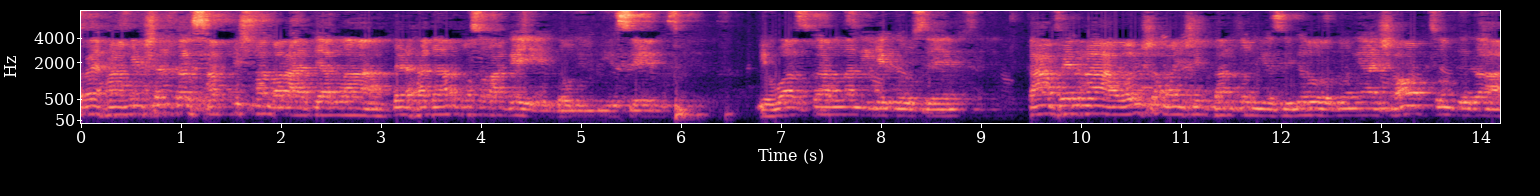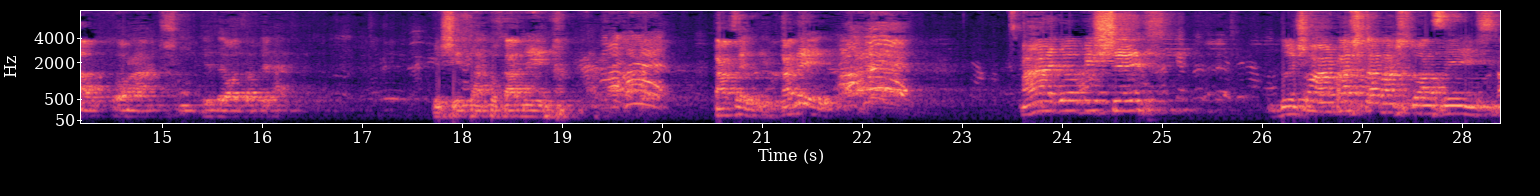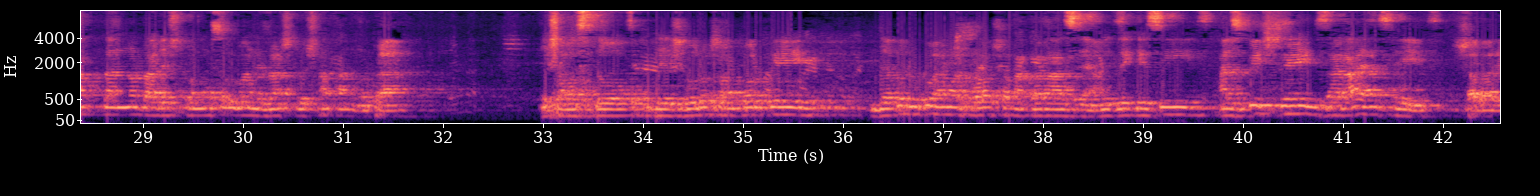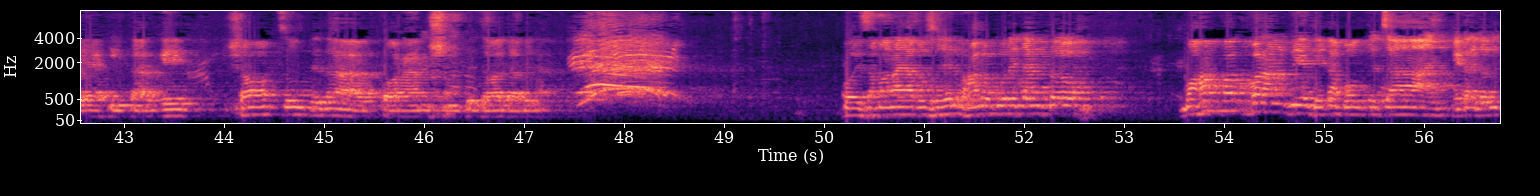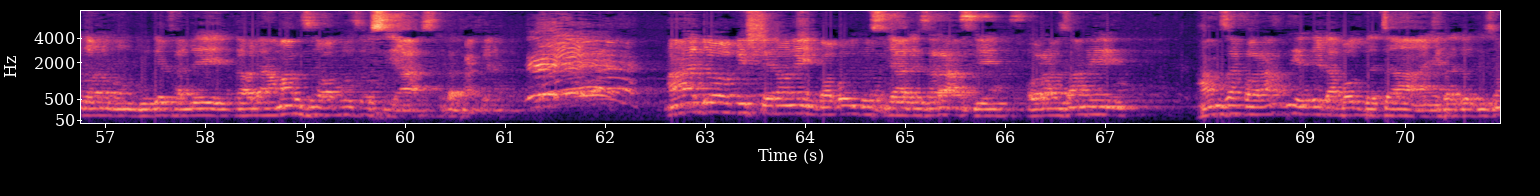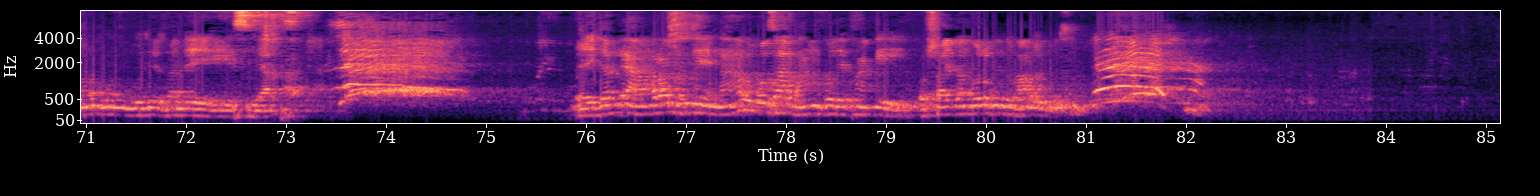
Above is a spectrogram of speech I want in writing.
সূরা হামিদ শরীফের 26 নম্বর আয়াতে আল্লাহ দেড় হাজার বছর আগে দলিল দিয়েছেন এই ওয়াজটা আল্লাহ নিজে করেছেন কাফেররা ওই সময় সিদ্ধান্ত নিয়েছিল দুনিয়ায় সব চলতে দাও কোরআন শুনতে দেওয়া যাবে না। এই সিদ্ধান্ত কাদের? কাফের কাদের? আজও বিশ্বে দুইশো আঠাশটা রাষ্ট্র আছে, সাতান্নটা রাষ্ট্র মুসলমানের রাষ্ট্র, সাতান্নটা। সমস্ত দেশগুলো সম্পর্কে যতটুকু আমার পড়াশোনা করা আছে, আমি আজ বিশ্বে যারা আছে সবার একই সব চলতে শুনতে দেওয়া যাবে না। ওই জামানায় আবু ভালো করে জানতো কোরআন দিয়ে যেটা বলতে এটা যদি জনগণ বুঝে ফেলে, তাহলে আমার যে থাকবে না। আজও বিশ্বের অনেক অবৈধ সিয়ারে যারা আছে, ওরা জানে। কোরআন দিয়ে যেটা বলতে এটা যদি জনগণ বুঝে ফেলে থাকবে। এই জন্য আমরা যদি নাও বোঝার ভান করে থাকি, ও শয়তান কিন্তু ভালো বুঝি।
